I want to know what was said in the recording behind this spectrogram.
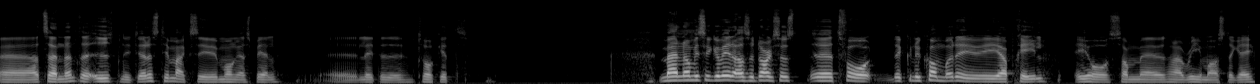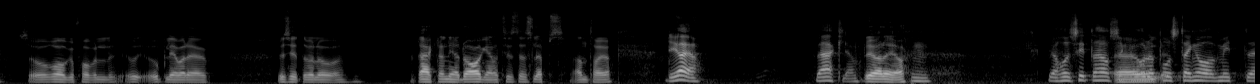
Eh, att sen det inte utnyttjades till max i många spel, eh, lite tråkigt. Men om vi ska gå vidare, alltså Dark Souls eh, 2, det, nu kommer det ju i april i år som eh, sån här remaster-grej. Så Roger får väl uppleva det. Du sitter väl och räknar ner dagarna tills det släpps, antar jag. Det gör jag. Verkligen. Du gör det ja. Mm. Jag sitter här och försöker Eh, och- hålla på att stänga av mitt, eh,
